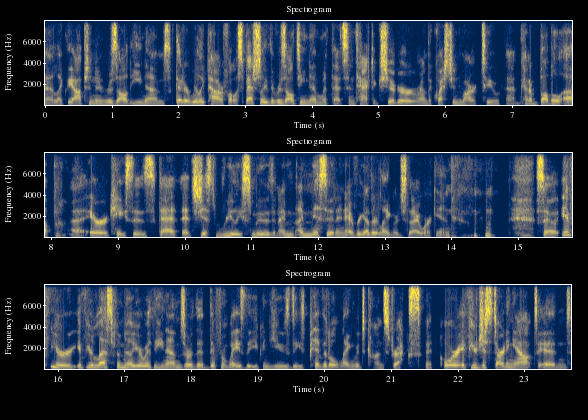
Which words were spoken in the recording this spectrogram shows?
uh, like the option and result enums that are really powerful, especially the result enum with that syntactic sugar around the question mark to um, kind of bubble up uh, error cases. That it's just really smooth, and I, I miss it in every other language that I work in. so if you're if you're less familiar with enums or the different ways that you can use these pivotal language constructs or if you're just starting out and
